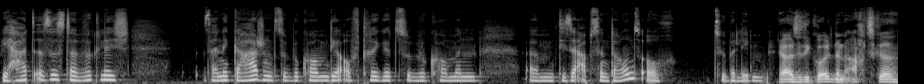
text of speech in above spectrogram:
Wie hart ist es da wirklich, seine Gagen zu bekommen, die Aufträge zu bekommen, ähm, diese Ups und Downs auch zu überleben? Ja, also die goldenen 80er,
